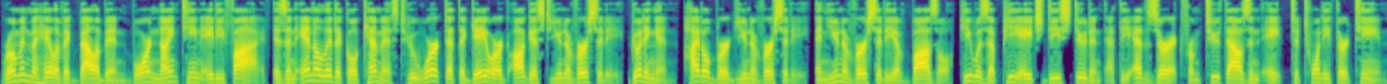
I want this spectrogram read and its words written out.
Roman Mihailovich Balabin born 1985 is an analytical chemist who worked at the Georg August University Göttingen, Heidelberg University, and University of Basel. He was a PhD student at the ETH Zurich from 2008 to 2013.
